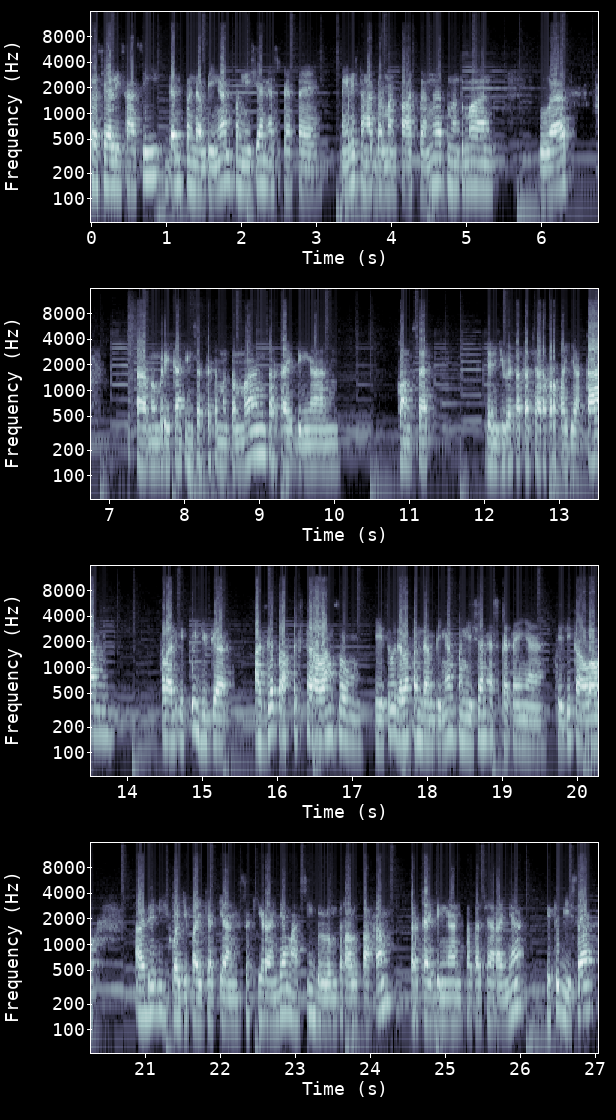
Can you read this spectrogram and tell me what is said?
sosialisasi dan pendampingan pengisian SPT. Nah ini sangat bermanfaat banget teman-teman buat uh, memberikan insight ke teman-teman terkait dengan konsep dan juga tata cara perpajakan. Selain itu juga ada praktek secara langsung, yaitu adalah pendampingan pengisian SPT-nya. Jadi kalau ada nih wajib pajak yang sekiranya masih belum terlalu paham terkait dengan tata caranya, itu bisa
